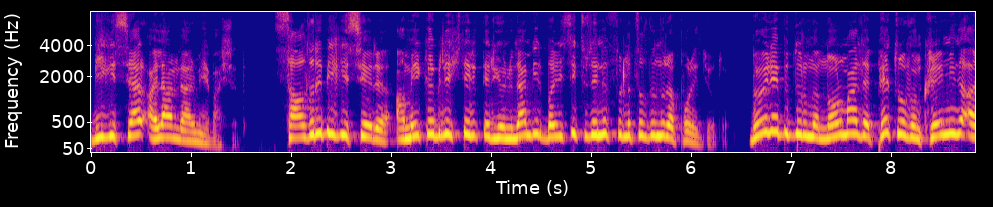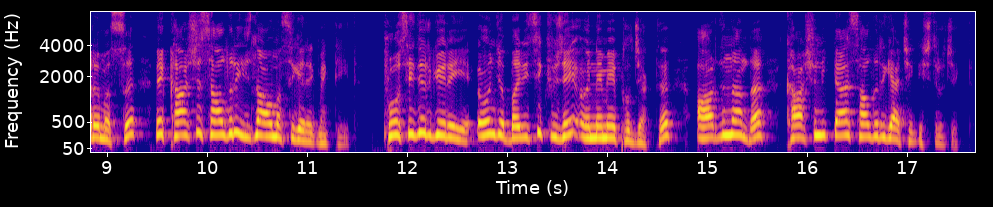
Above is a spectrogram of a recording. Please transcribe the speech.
bilgisayar alarm vermeye başladı. Saldırı bilgisayarı Amerika Birleşik Devletleri yönünden bir balistik füzenin fırlatıldığını rapor ediyordu. Böyle bir durumda normalde Petrov'un Kremlin'i araması ve karşı saldırı izni alması gerekmekteydi. Prosedür gereği önce balistik füzeyi önleme yapılacaktı, ardından da karşı nükleer saldırı gerçekleştirilecekti.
